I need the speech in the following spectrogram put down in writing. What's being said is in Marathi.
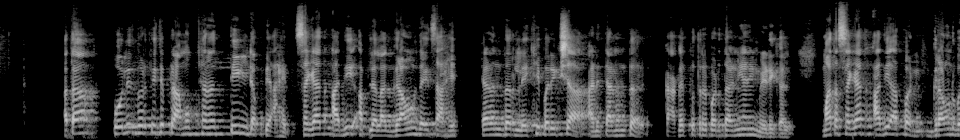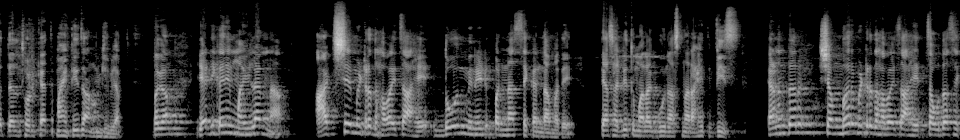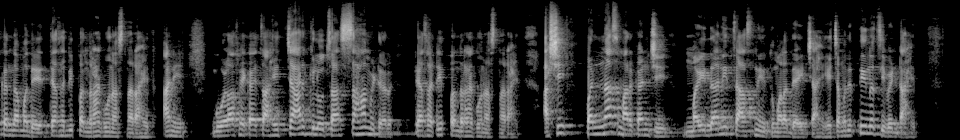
आता पोलीस भरतीचे प्रामुख्यानं तीन टप्पे आहेत. सगळ्यात आधी आपल्याला ग्राउंड द्यायचं आहे त्यानंतर लेखी परीक्षा आणि त्यानंतर कागदपत्र पडताळणी आणि मेडिकल मग आता सगळ्यात आधी आपण ग्राउंडबद्दल थोडक्यात माहिती जाणून घेऊया. बघा या ठिकाणी महिलांना आठशे मीटर धावायचं आहे दोन मिनिट पन्नास सेकंदामध्ये. त्यासाठी तुम्हाला गुण असणार आहेत वीस. त्यानंतर शंभर मीटर धावायचं आहे चौदा सेकंदामध्ये त्यासाठी पंधरा गुण असणार आहेत. आणि गोळा फेकायचा आहे चार किलोचा सहा मीटर त्यासाठी पंधरा गुण असणार आहेत. अशी पन्नास मार्कांची मैदानी चाचणी तुम्हाला द्यायची आहे. याच्यामध्ये तीनच इव्हेंट आहेत.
